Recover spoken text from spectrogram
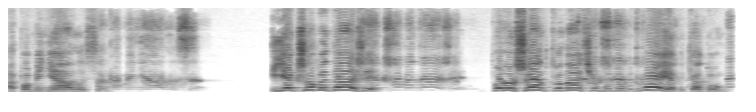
а помінялося. І якщо би навіть Порошенко почав будувати, моя така думка,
